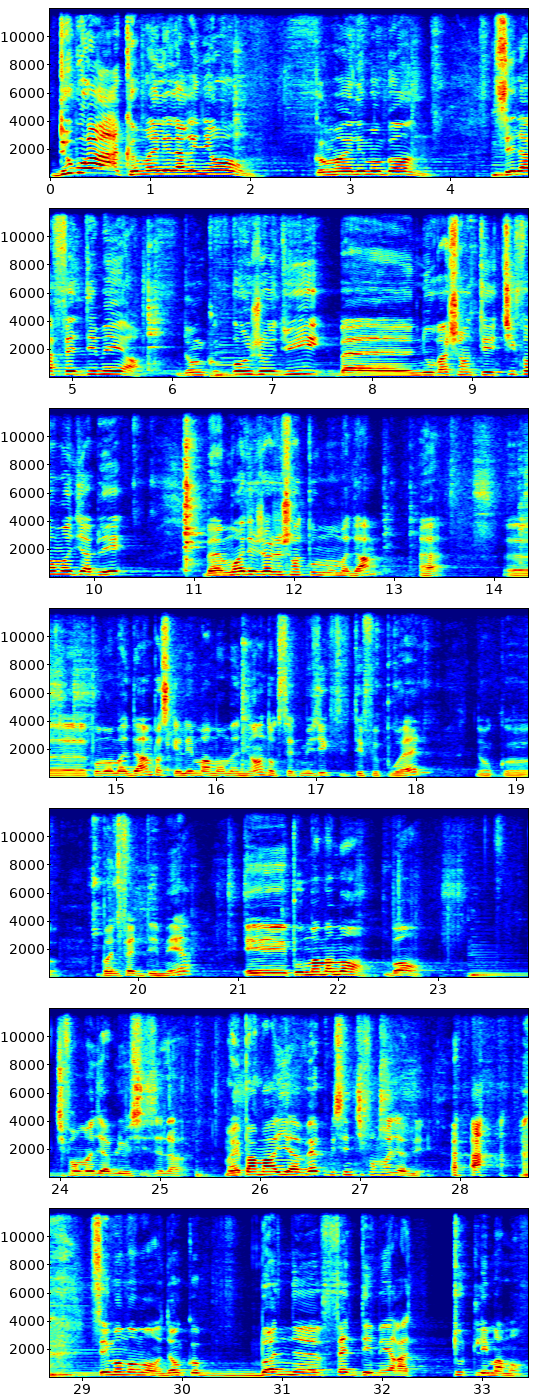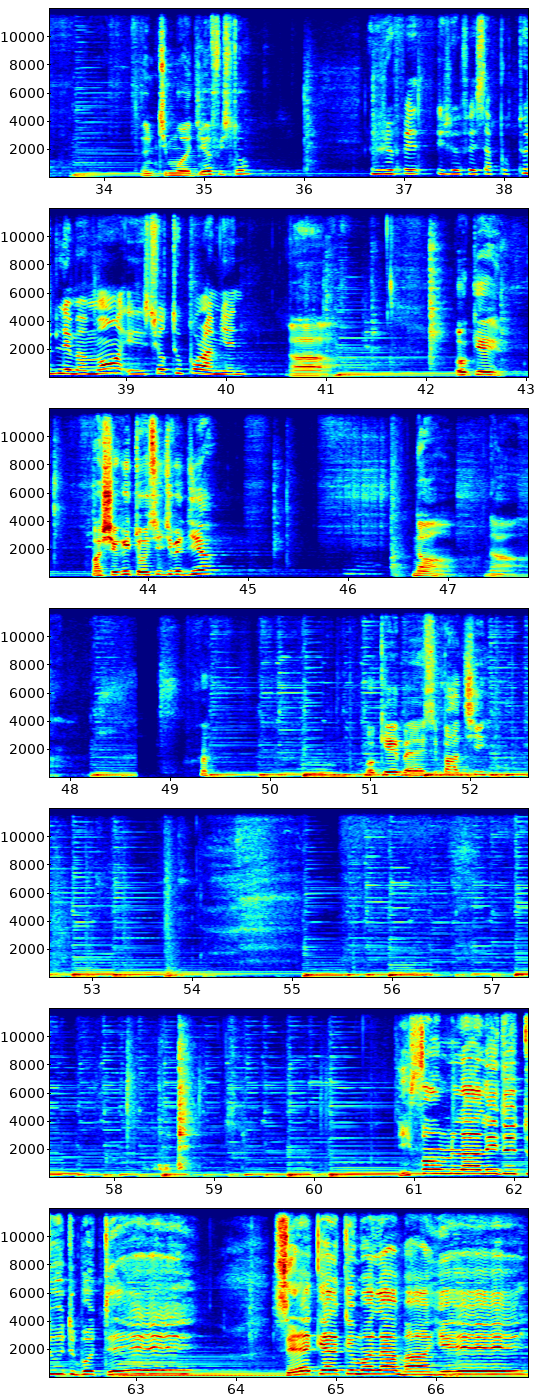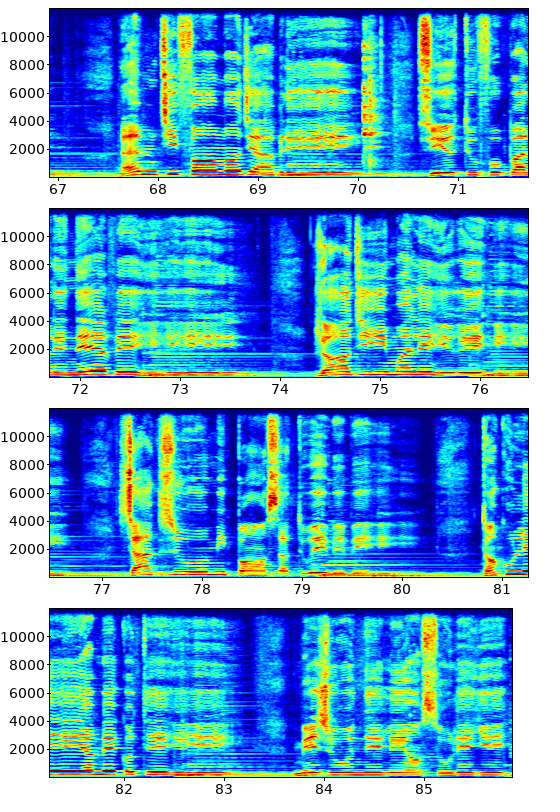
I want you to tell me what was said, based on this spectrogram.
Dubois, comment elle est la réunion? Comment elle est mon bonne C'est la fête des mères. Donc aujourd'hui, ben, nous va chanter Tifon diablé. Ben moi déjà je chante pour mon madame. Hein, euh, pour mon madame parce qu'elle est maman maintenant. Donc cette musique c'était fait pour elle. Donc euh, bonne fête des mères. Et pour ma maman, bon, Tifon diablé aussi c'est là. Ne pas marié avec, mais c'est une Tifon diablé. C'est mon moment. Donc, bonne fête des mères à toutes les mamans. Un petit mot à dire, fiston? Je fais, je fais ça pour toutes les mamans et surtout pour la mienne. Ah. Ok. Ma chérie, toi aussi, tu veux dire? Non. Non, non. ok, ben c'est parti. Femme l'allée de toute beauté, c'est quelques mots la marier, un petit femme endiablé, surtout faut pas l'énerver. J'en dis moi les chaque jour m'y pense à toi bébé, tant coulé à mes côtés, mes journées les ensoleillées.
